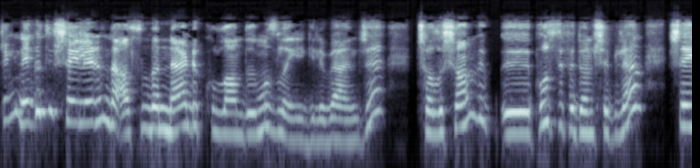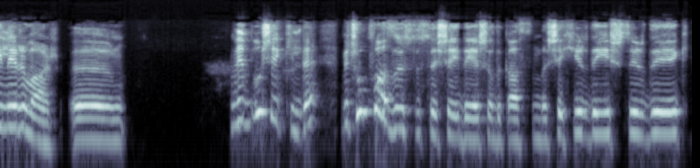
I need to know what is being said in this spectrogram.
çünkü negatif şeylerin de aslında nerede kullandığımızla ilgili bence çalışan ve e, pozitife dönüşebilen şeyleri var. E, ve bu şekilde ve çok fazla üst üste şeyde yaşadık aslında. Şehir değiştirdik.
